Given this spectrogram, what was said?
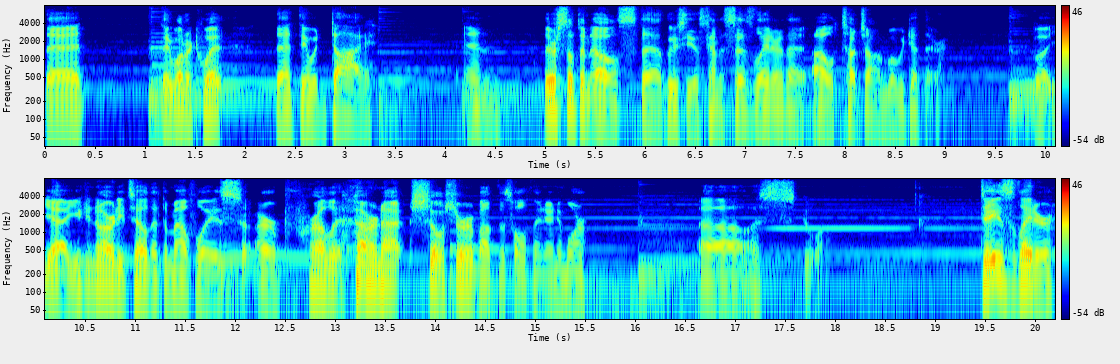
that they want to quit, that they would die. And there's something else that Lucius kind of says later that I'll touch on when we get there. But yeah, you can already tell that the Malfoys are probably are not so sure about this whole thing anymore. Uh, let's go on. Days later,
